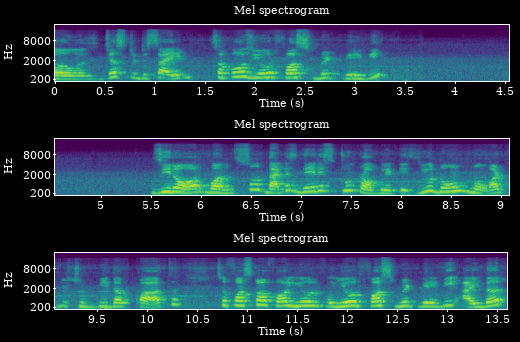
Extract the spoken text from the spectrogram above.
uh, just decide. Suppose your first bit will be 0 or 1 so that is there is two probabilities. You don't know what should be the path. So first of all your your first bit will be either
